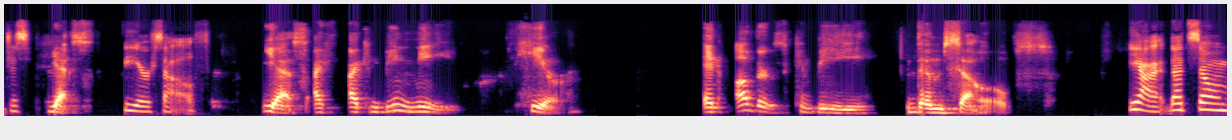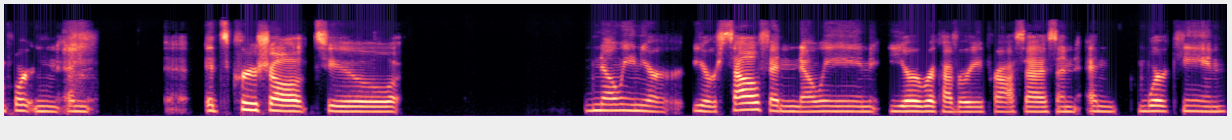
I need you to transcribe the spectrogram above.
just yes be yourself. Yes, I I can be me here, and others can be themselves. Yeah, that's so important, and eh, it's crucial to knowing your yourself and knowing your recovery process and and working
